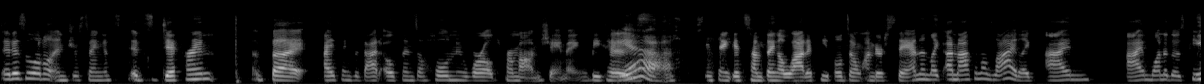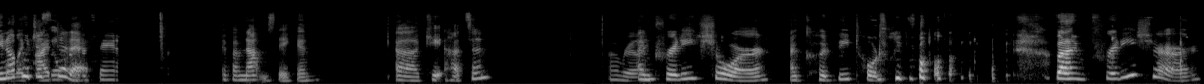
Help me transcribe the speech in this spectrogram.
it is a little interesting. It's it's different, but I think that that opens a whole new world for mom shaming because Yeah. I think it's something a lot of people don't understand. And like, I'm not gonna lie, like I'm I'm one of those people. You know like, who just I don't did it? If I'm not mistaken, uh, Kate Hudson. Oh really? I'm pretty sure I could be totally wrong, but I'm pretty sure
